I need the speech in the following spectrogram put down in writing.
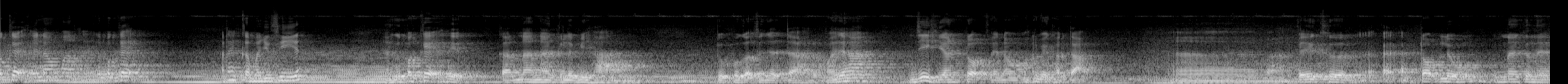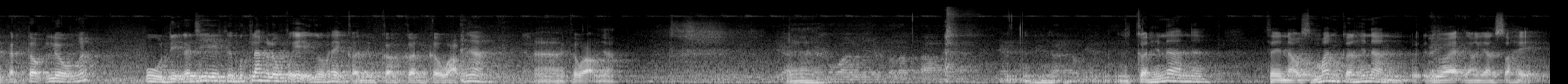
pakai Sayyidina Umar dia pakai ada kan majusi ya? Yang dia pakai dia karena nak kelebihan. Untuk pegang senjata rupanya jih yang top Sayyidina Umar dia kata. Ah pekun kat top long benar ke ni? Kat top long ah. Oh, dik gaji ke? Beklang long peik ke? Mereka ni bukan bukan kewapnya. Ha, kewapnya. Ha. Kan hinan. Sayyidina Utsman kan hinan riwayat yang yang sahih.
